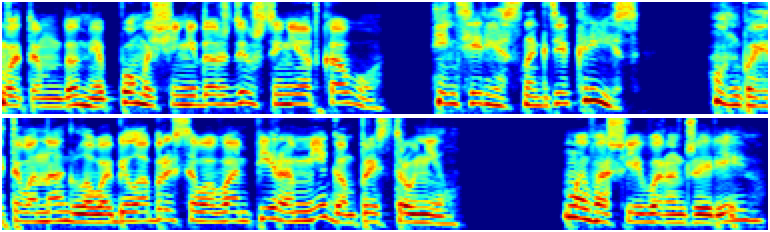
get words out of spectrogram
В этом доме помощи не дождешься ни от кого. Интересно, где Крис? Он бы этого наглого белобрысого вампира мигом приструнил. Мы вошли в оранжерею,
